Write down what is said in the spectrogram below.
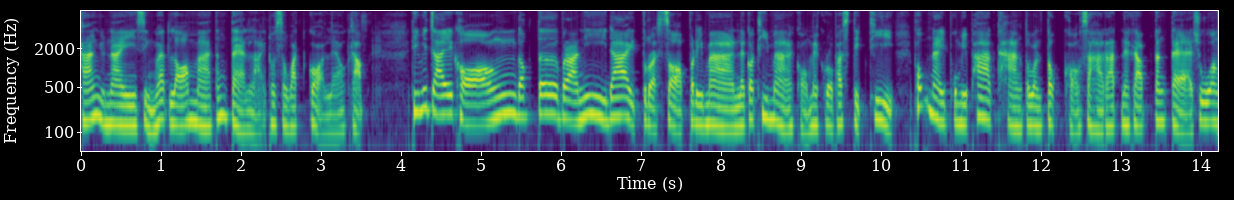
ค้างอยู่ในสิ่งแวดล้อมมาตั้งแต่หลายทศวรรษก่อนแล้วครับ ทีมวิจัยของดรบรานีได้ตรวจสอบปริมาณ และก็ที่มาของไมโครพลาสติกที่พบในภูมิภาคทางตะวันตกของสหรัฐนะครับ ตั้งแต่ช่วง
